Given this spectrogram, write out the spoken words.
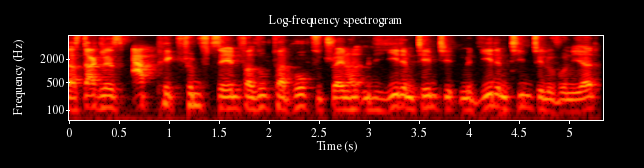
dass Douglas ab Pick 15 versucht hat, hochzutrainen und hat mit jedem Team, mit jedem Team telefoniert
